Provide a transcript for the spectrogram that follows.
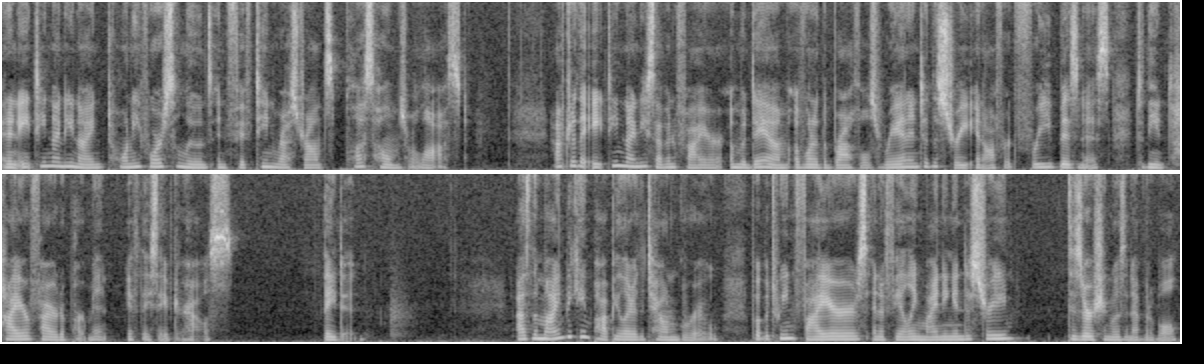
and in 1899, 24 saloons and 15 restaurants plus homes were lost. After the 1897 fire, a madame of one of the brothels ran into the street and offered free business to the entire fire department if they saved her house. They did. As the mine became popular, the town grew, but between fires and a failing mining industry, desertion was inevitable.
